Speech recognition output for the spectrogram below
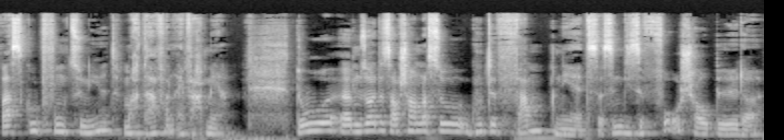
Was gut funktioniert, mach davon einfach mehr. Du ähm, solltest auch schauen, dass du gute Thumbnails, das sind diese Vorschaubilder,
